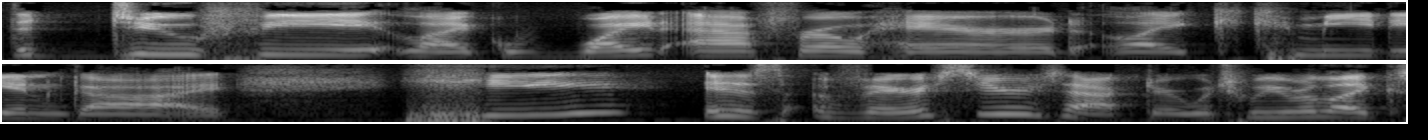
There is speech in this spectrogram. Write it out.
the doofy, like white afro haired, like comedian guy. He is a very serious actor, which we were like,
